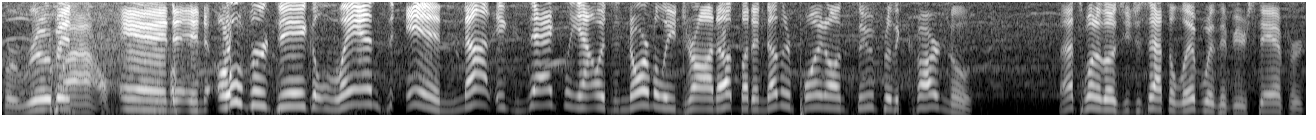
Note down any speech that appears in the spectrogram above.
for Rubin. Wow. And an overdig lands in. Not exactly how it's normally drawn up, but another point on Sue for the Cardinals. That's one of those you just have to live with if you're Stanford.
